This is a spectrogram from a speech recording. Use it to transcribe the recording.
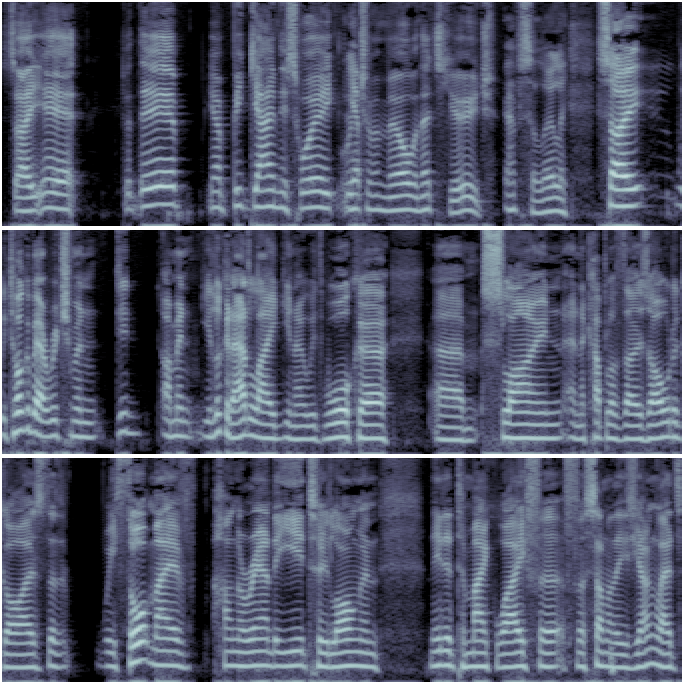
So yeah, but they're you know big game this week. Richmond and Melbourne, that's huge. Absolutely. So we talk about Richmond. Did I mean you look at Adelaide? You know, with Walker, um, Sloan, and a couple of those older guys that we thought may have hung around a year too long and needed to make way for for some of these young lads.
